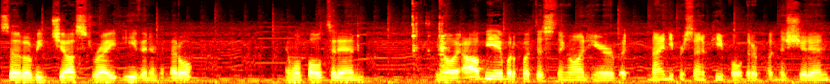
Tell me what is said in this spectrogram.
So it'll be just right even in the middle. And we'll bolt it in. You know, I'll be able to put this thing on here, but 90% of people that are putting this shit in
